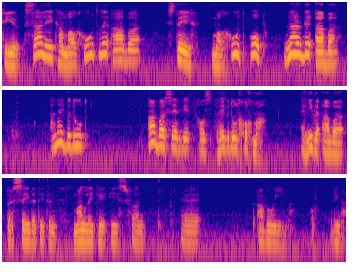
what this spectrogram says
Vier, Salik ha-malchut le Abba, steeg malchut op naar de Abba. En hij bedoelt, Abba zegt hij, als, hij bedoelt Chogma. En niet de Abba per se, dat het een mannelijke is van Aboim, of Bina.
